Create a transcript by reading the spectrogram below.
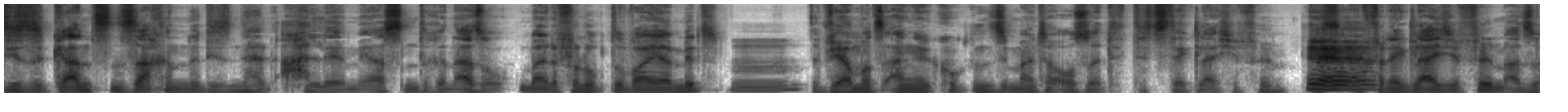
Diese ganzen Sachen, ne, die sind halt alle im ersten drin. Also, meine Verlobte war ja mit. hm. Wir haben uns angeguckt und sie meinte auch so, das ist der gleiche Film. Das ist Ja. einfach der gleiche Film. Also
